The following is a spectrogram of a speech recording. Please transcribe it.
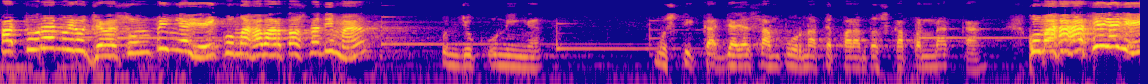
aturan Wilujeng sumpingnya yaiku mahawartosna di mah unjuk uninga. Mustika jaya sampurna teh parantos kapendaka kumaha hasilnya yi?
